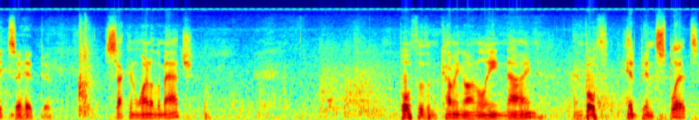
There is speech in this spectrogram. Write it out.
It's a head pin. Second one of the match. Both of them coming on lane nine, and both head pin splits.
